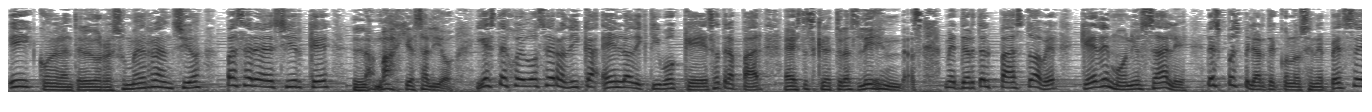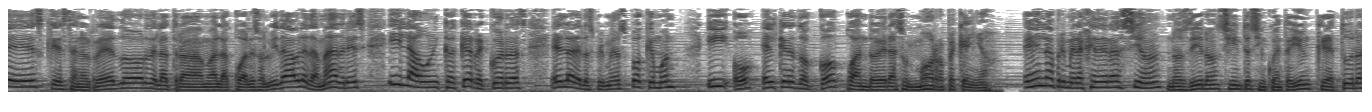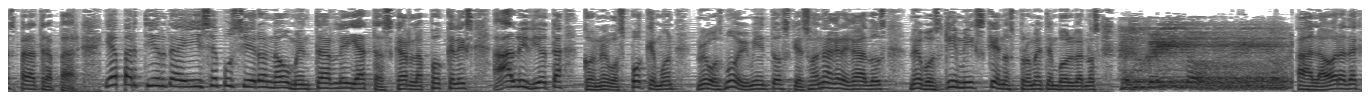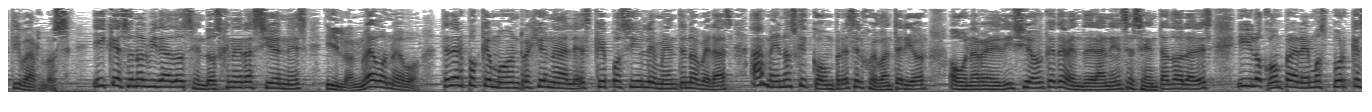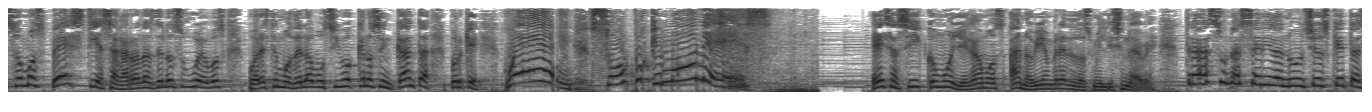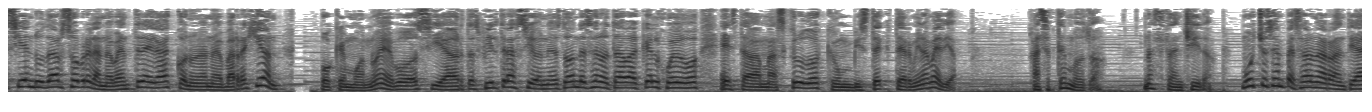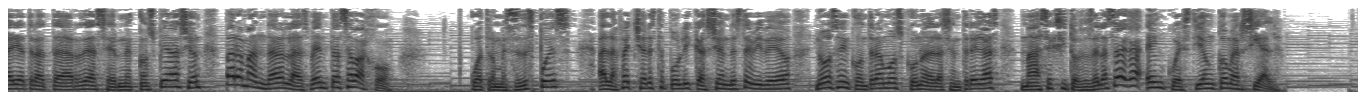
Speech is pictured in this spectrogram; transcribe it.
Y con el anterior resumen rancio, pasaré a decir que la magia salió. Y este juego se radica en lo adictivo que es atrapar a estas criaturas lindas, meterte al pasto a ver qué demonios sale, después pelearte con los NPCs que están alrededor de la trama, la cual es olvidable, da madres, y la única que recuerdas es la de los primeros Pokémon y o el que te tocó cuando eras un morro pequeño. En la primera generación nos dieron 151 criaturas para atrapar y a partir de ahí se pusieron a aumentarle y atascar la Pokédex a lo idiota con nuevos Pokémon, nuevos movimientos que son agregados, nuevos gimmicks que nos prometen volvernos Jesucristo a la hora de activarlos y que son olvidados en dos generaciones y lo nuevo nuevo, tener Pokémon regionales que posiblemente no verás a menos que compres el juego anterior o una reedición que te venderán en 60 dólares y lo compraremos porque somos bestias agarradas de los huevos por este modelo abusivo que nos encanta porque, ¡güey! ¡Son Pokémones! Es así como llegamos a noviembre de 2019, tras una serie de anuncios que te hacían dudar sobre la nueva entrega con una nueva región, Pokémon nuevos y hartas filtraciones donde se notaba que el juego estaba más crudo que un bistec término medio. Aceptémoslo, no está tan chido. Muchos empezaron a rantear y a tratar de hacer una conspiración para mandar las ventas abajo. Cuatro meses después, a la fecha de esta publicación de este video, nos encontramos con una de las entregas más exitosas de la saga en cuestión comercial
